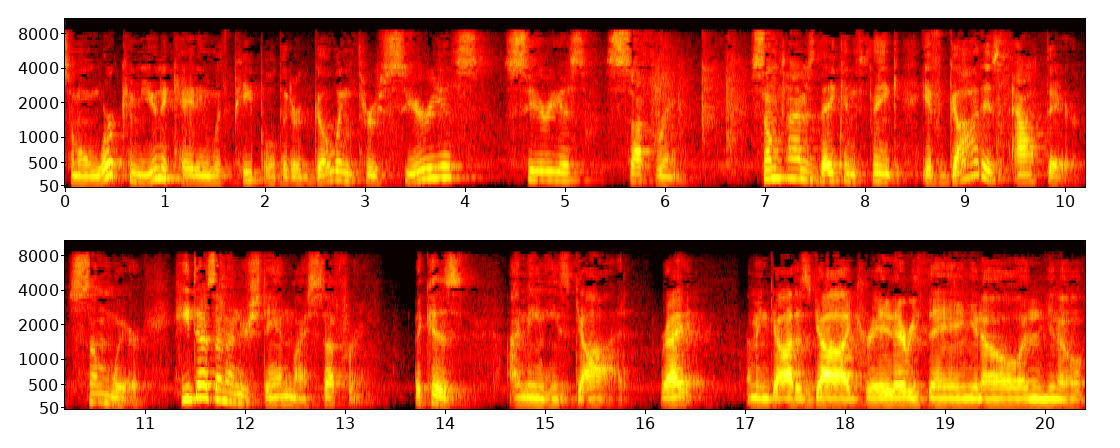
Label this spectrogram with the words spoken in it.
So when we're communicating with people that are going through serious, serious suffering, sometimes they can think if God is out there somewhere, He doesn't understand my suffering because, I mean, He's God, right? I mean, God is God, created everything, you know, and, you know,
